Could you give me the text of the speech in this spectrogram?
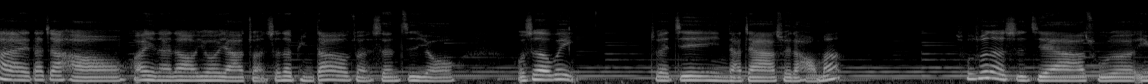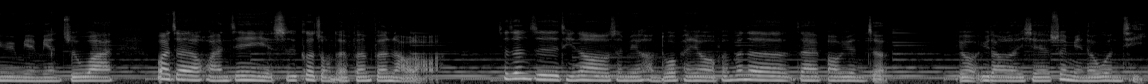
嗨，大家好，欢迎来到优雅转身的频道，转身自由。我是 Win。最近大家睡得好吗？初春的时节啊，除了阴雨绵绵之外，外在的环境也是各种的纷纷扰扰啊。这阵子听到身边很多朋友纷纷的在抱怨着，有遇到了一些睡眠的问题，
